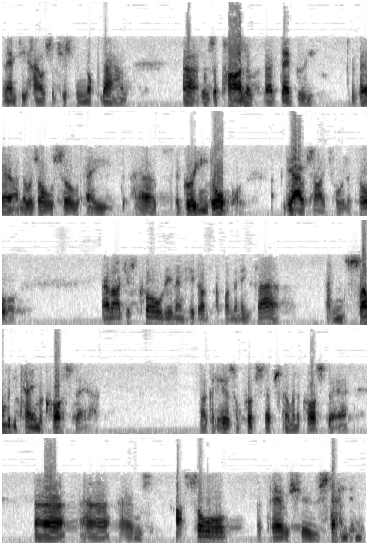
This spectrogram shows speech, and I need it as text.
an empty house that had just been knocked down. Uh, there was a pile of uh, debris there, and there was also a, uh, a green door, the outside toilet door. And I just crawled in and hid on, up underneath that. And somebody came across there. I could hear some footsteps coming across there. Uh, uh, and I saw a pair of shoes standing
